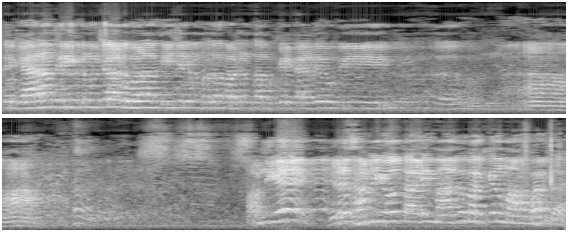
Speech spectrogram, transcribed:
ਤੇ 11 ਤਰੀਕ ਨੂੰ ਝਾੜੂ ਵਾਲਾ ਤੀਜੇ ਨੰਬਰ ਦਾ ਬਟਨ ਦੱਬ ਕੇ ਕਹਿ ਦਿਓ ਵੀ ਹਾਂ। ਸਮਝੀਏ? ਜਿਹੜੇ ਸਮਝ ਗਏ ਉਹ ਤਾਲੀ ਮਾਰ ਕੇ ਬਾਕੀ ਨੂੰ ਮਾਫ ਕਰਦਾ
